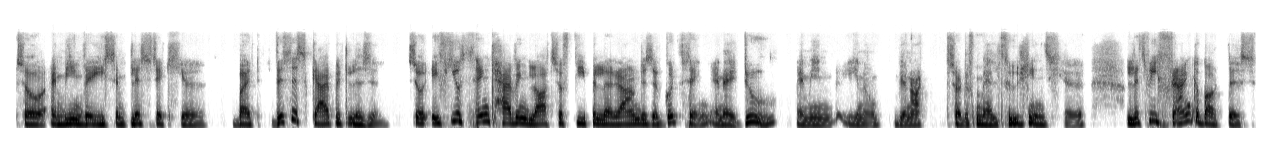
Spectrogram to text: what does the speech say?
So I'm being very simplistic here, but this is capitalism. So if you think having lots of people around is a good thing, and I do, I mean, you know, we're not sort of Malthusians here. Let's be frank about this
